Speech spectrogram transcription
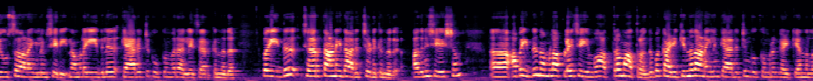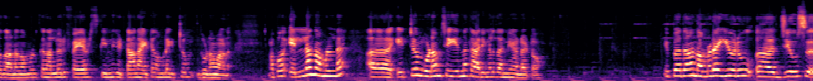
ജ്യൂസ് ആണെങ്കിലും ശരി നമ്മൾ ഇതിൽ ക്യാരറ്റ് കുക്കുംബർ അല്ലേ ചേർക്കുന്നത്. അപ്പോൾ ഇത് ചേർത്താണ് ഇത് അരച്ചെടുക്കുന്നത്. അതിനുശേഷം ആ, അപ്പൊ ഇത് നമ്മൾ അപ്ലൈ ചെയ്യുമ്പോൾ അത്രമാത്രം ഇതിപ്പോൾ കഴിക്കുന്നതാണെങ്കിലും ക്യാരറ്റും കുക്കുമ്പറും കഴിക്കുക എന്നുള്ളതാണ്. നമ്മൾക്ക് നല്ലൊരു ഫെയർ സ്കിൻ കിട്ടാനായിട്ട് നമ്മൾ ഏറ്റവും ഗുണമാണ്. അപ്പോൾ എല്ലാം നമ്മളുടെ ഏറ്റവും ഗുണം ചെയ്യുന്ന കാര്യങ്ങൾ തന്നെയാണ് കേട്ടോ. ഇപ്പൊ അതാ നമ്മുടെ ഈ ഒരു ജ്യൂസ്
